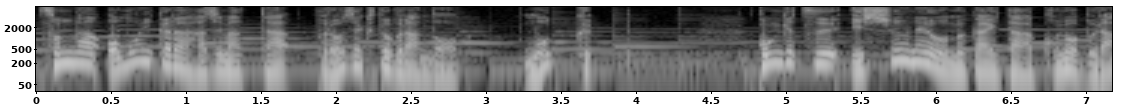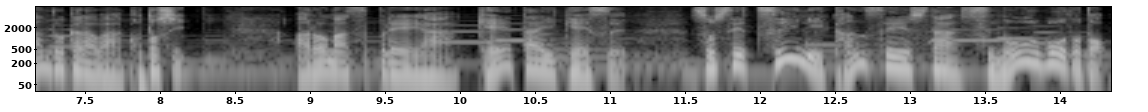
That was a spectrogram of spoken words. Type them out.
そんな思いから始まったプロジェクトブランドモック。今月1周年を迎えたこのブランドからは今年アロマスプレーや携帯ケースそしてついに完成したスノーボードと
